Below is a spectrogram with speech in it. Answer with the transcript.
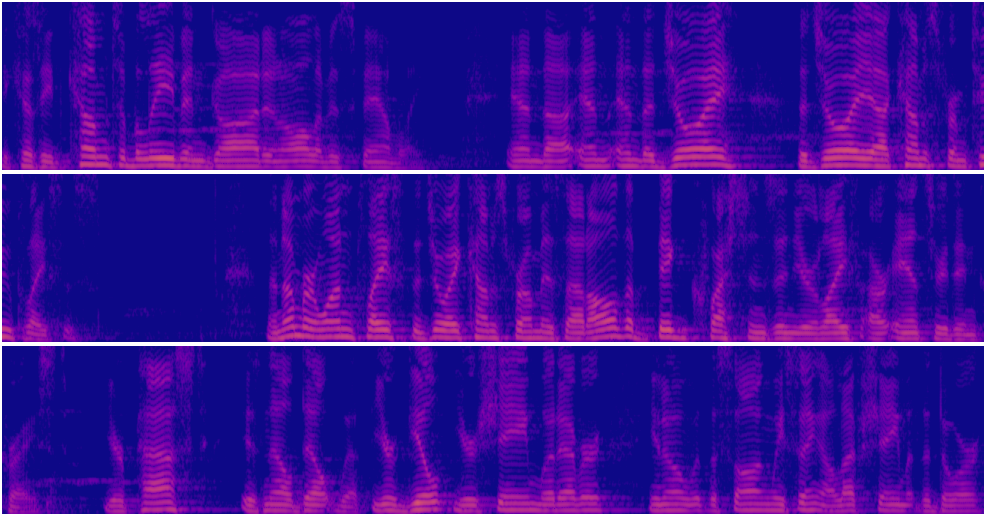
because he'd come to believe in God and all of his family. And, uh, and, and the joy, the joy uh, comes from two places. The number one place the joy comes from is that all the big questions in your life are answered in Christ. Your past is now dealt with. Your guilt, your shame, whatever, you know, with the song we sing, I left shame at the door,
